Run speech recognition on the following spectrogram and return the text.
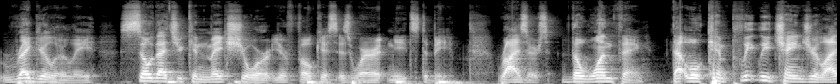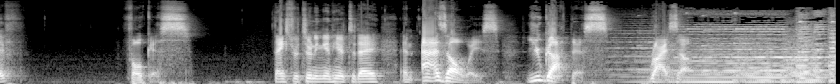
regularly so that you can make sure your focus is where it needs to be. Risers, the one thing that will completely change your life focus. Thanks for tuning in here today. And as always, you got this. Rise up.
